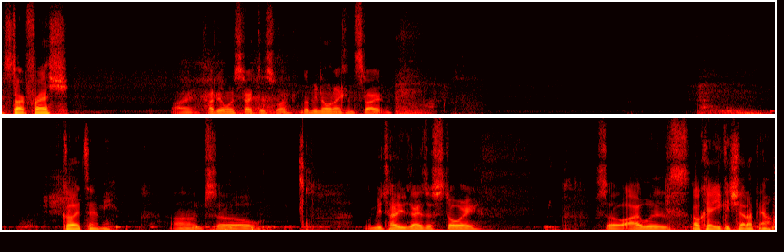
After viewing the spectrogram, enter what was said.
Start fresh. All right. How do you want to start this one? Let me know when I can start. Go ahead, Sammy. Um. So, let me tell you guys a story. So I was Okay, you can shut up now.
